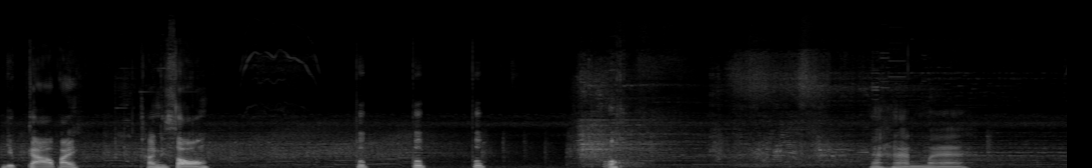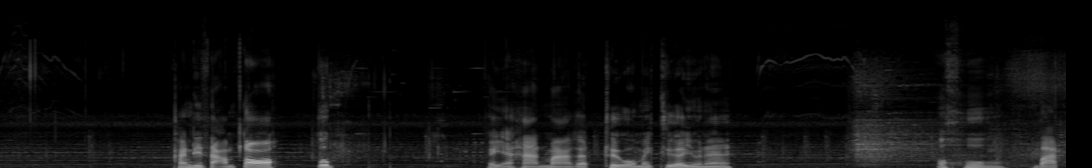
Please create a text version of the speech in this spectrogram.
หยิบกาวไป ครั้งที่สอง โอ้อาหารหมา ครั้งที่สามต่อ ปุ๊บไออาหารหมาก็ถือว่าไม่เกลืออยู่นะ โอ้โห บัตร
